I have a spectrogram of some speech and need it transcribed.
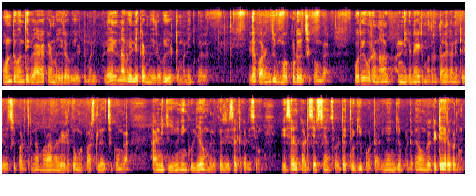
ஒன்று வந்து வியாழக்கிழமை இரவு எட்டு மணிக்கு மேலே இல்லைன்னா வெள்ளிக்கிழமை இரவு எட்டு மணிக்கு மேலே. இதை வரைஞ்சி உங்கள் கூட வச்சுக்கோங்க. ஒரே ஒரு நாள் அன்றைக்கி நைட்டு மாத்திரம் தலைகாணி கீழே வச்சு படுத்துருங்க. மறுநாள் எடுத்து உங்கள் பர்ஸில் வச்சுக்கோங்க. அன்றைக்கி ஈவினிங்குள்ளேயே உங்களுக்கு ரிசல்ட் கிடச்சிரும். ரிசல்ட் கிடச்சிருச்சுன்னு சொல்லிட்டு தூக்கி போட்டாதீங்க. இங்கே படுக்க உங்கள்கிட்டே இருக்கணும்.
